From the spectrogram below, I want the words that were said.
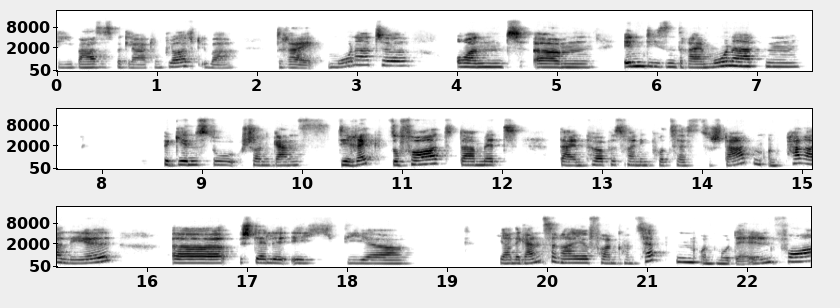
die Basisbegleitung läuft über drei Monate und ähm, in diesen drei Monaten beginnst du schon ganz direkt sofort damit, deinen Purpose-Finding-Prozess zu starten. Und parallel äh, stelle ich dir ja eine ganze Reihe von Konzepten und Modellen vor,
